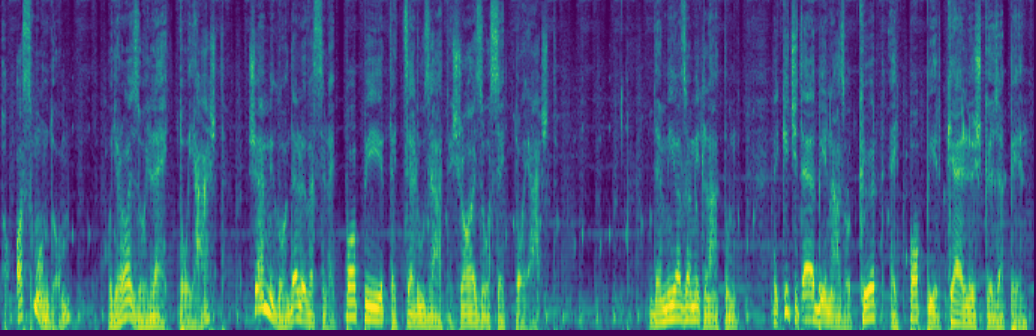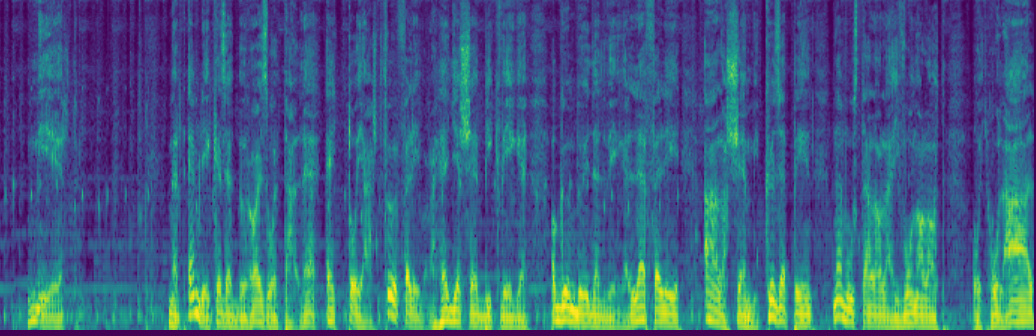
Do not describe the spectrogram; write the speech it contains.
ha azt mondom, hogy rajzolj le egy tojást, semmi gond, előveszel egy papírt, egy ceruzát, és rajzolsz egy tojást. De mi az, amit látunk? Egy kicsit elbénázott kört egy papír kellős közepén. Miért? Mert emlékezetből rajzoltál le egy tojást. Fölfelé van a hegyesebbik vége, a gömbölyded vége lefelé, áll a semmi közepén, nem húztál alá egy vonalat, hogy hol áll,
